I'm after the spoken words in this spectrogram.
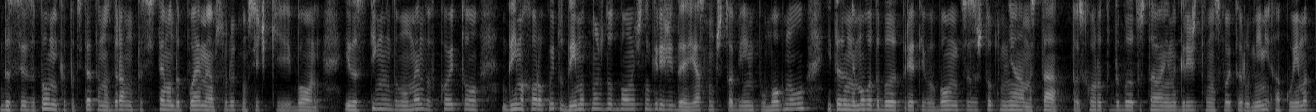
да се запълни капацитета на здравната система да поеме абсолютно всички болни и да стигне до момент, в който да има хора, които да имат нужда от болнични грижи, да е ясно, че това би им помогнало и те да не могат да бъдат прияти в болница, защото няма места. Т.е. хората да бъдат оставени на грижите на своите роднини, ако имат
